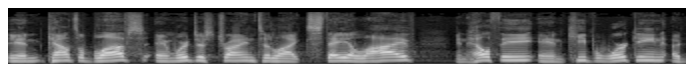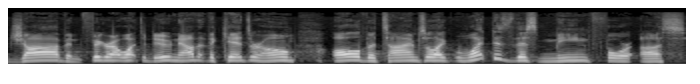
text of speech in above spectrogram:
in Council Bluffs, and we're just trying to like stay alive and healthy and keep working a job and figure out what to do now that the kids are home all the time. So, like, what does this mean for us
